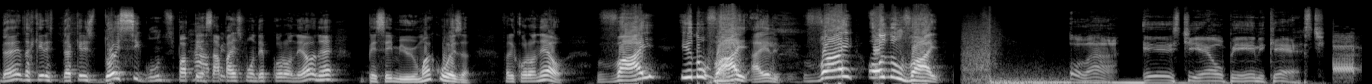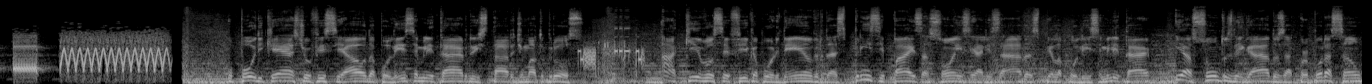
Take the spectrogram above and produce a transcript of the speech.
né, daqueles, daqueles dois segundos para pensar, para responder pro coronel, né? Pensei mil e uma coisa. Falei, coronel, vai e não vai. Aí ele, vai ou não vai? Olá, este é o PMcast podcast oficial da Polícia Militar do Estado de Mato Grosso. Aqui você fica por dentro das principais ações realizadas pela Polícia Militar e assuntos ligados à corporação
